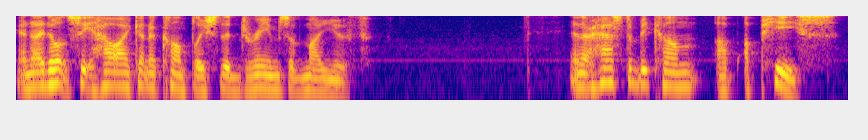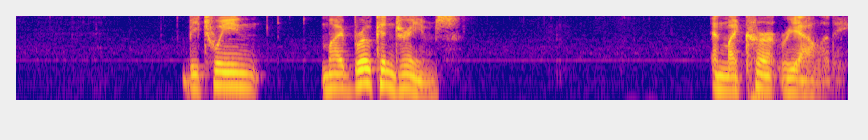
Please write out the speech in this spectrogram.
and I don't see how I can accomplish the dreams of my youth. And there has to become a, a peace between my broken dreams and my current reality.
